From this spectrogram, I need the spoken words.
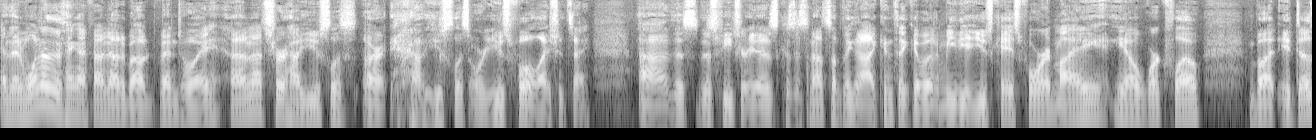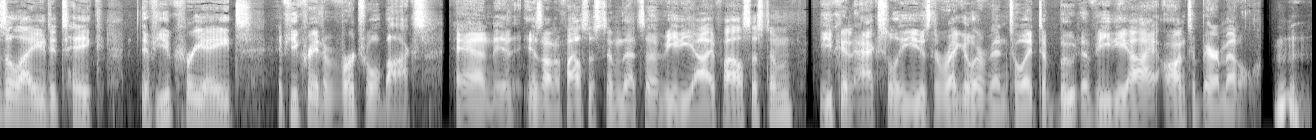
And then one other thing I found out about Ventoy, I'm not sure how useless or how useless or useful, I should say, uh, this this feature is because it's not something that I can think of an immediate use case for in my you know workflow, but it does allow you to take if you create if you create a virtual box and it is on a file system that's a VDI file system, you can actually use the regular Ventoy to boot a VDI onto bare metal. Mm.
